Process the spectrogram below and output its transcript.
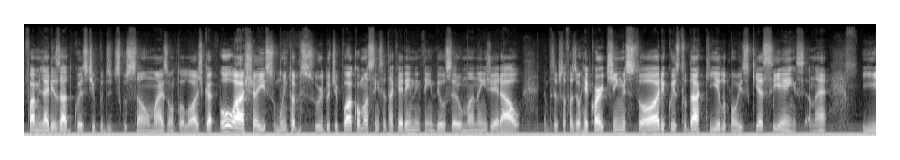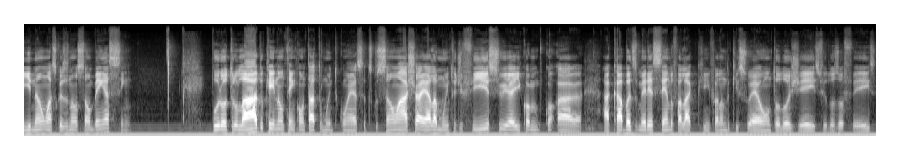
familiarizado com esse tipo de discussão mais ontológica ou acha isso muito absurdo, tipo, ah, como assim você está querendo entender o ser humano em geral? Você precisa fazer um recortinho histórico e estudar aquilo, ou isso que é ciência, né? E não, as coisas não são bem assim. Por outro lado, quem não tem contato muito com essa discussão acha ela muito difícil e aí com, com, a, acaba desmerecendo falar que, falando que isso é ontologês, filosofês.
